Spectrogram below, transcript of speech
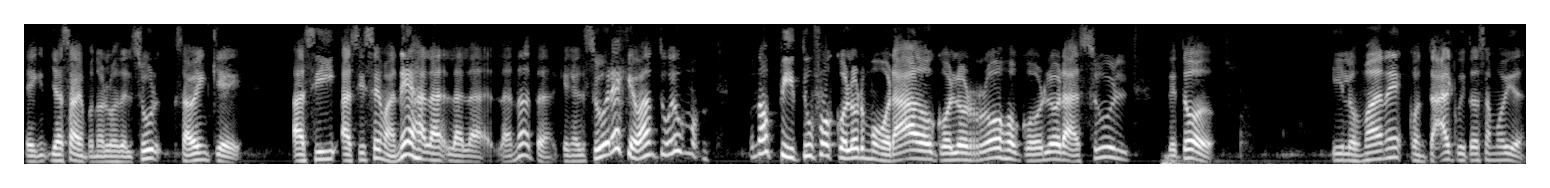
ya saben, bueno, los del sur saben que así, así se maneja la, la, la, la nota. Que en el sur es que van, mo- unos pitufos color morado, color rojo, color azul, de todo. Y los manes con talco y toda esa movida.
